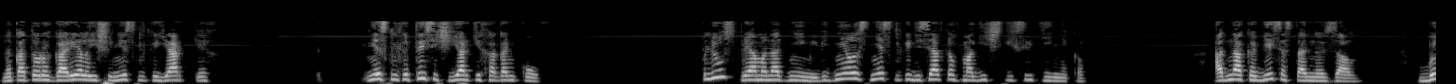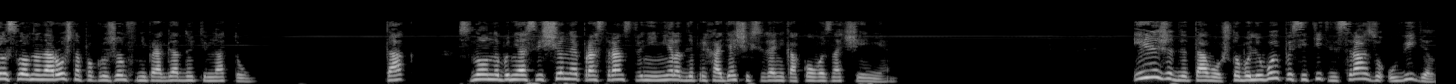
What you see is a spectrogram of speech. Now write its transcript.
на которых горело еще несколько ярких, несколько тысяч ярких огоньков. Плюс прямо над ними виднелось несколько десятков магических светильников. Однако весь остальной зал был словно нарочно погружен в непроглядную темноту так, словно бы неосвещенное пространство не имело для приходящих сюда никакого значения. Или же для того, чтобы любой посетитель сразу увидел,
